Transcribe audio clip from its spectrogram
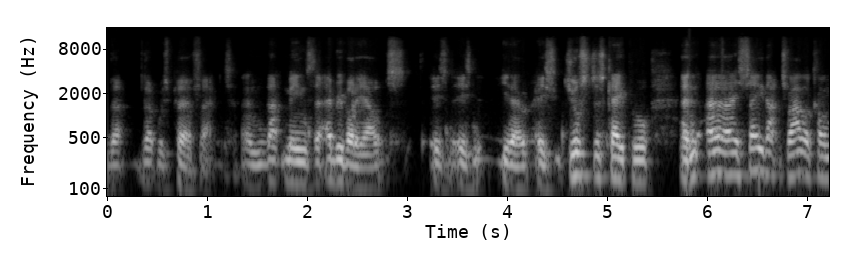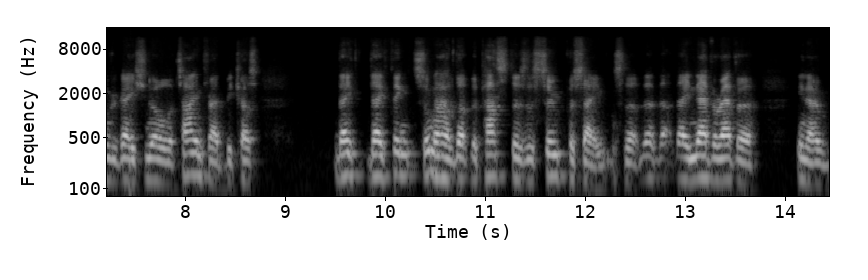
that that was perfect, and that means that everybody else is, is you know is just as capable. And, and I say that to our congregation all the time, Fred, because they they think somehow that the pastors are super saints, that, that, that they never ever, you know,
